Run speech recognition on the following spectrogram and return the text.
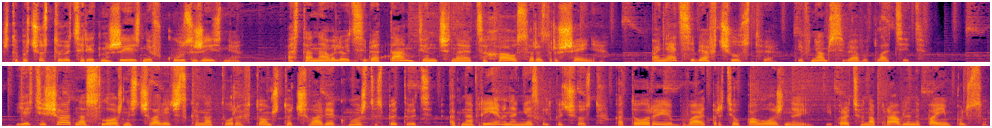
чтобы чувствовать ритм жизни, вкус жизни, останавливать себя там, где начинается хаос и разрушение, понять себя в чувстве и в нем себя воплотить. Есть еще одна сложность человеческой натуры в том, что человек может испытывать одновременно несколько чувств, которые бывают противоположны и противонаправлены по импульсу.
